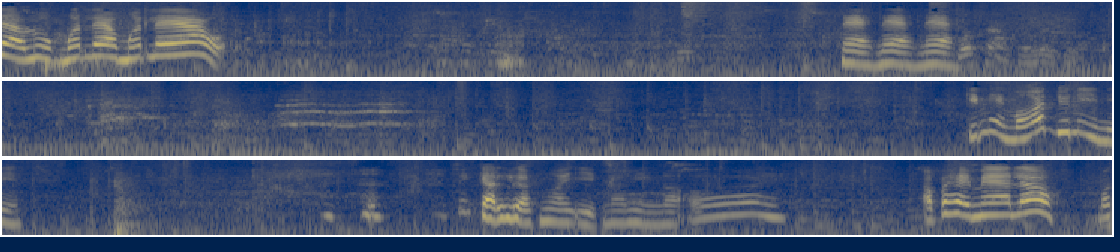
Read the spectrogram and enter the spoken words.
แล้วลูกหมดแล้วหมดแล้วแน่แน่แน่รถสั่งเขาเลยสิกินให้หมดอยู่นี่นี่นี่การเหลือกหน่วยอีกเนาะมิงเนาะโอ้ยเอาไปให้แม่แล้วมา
